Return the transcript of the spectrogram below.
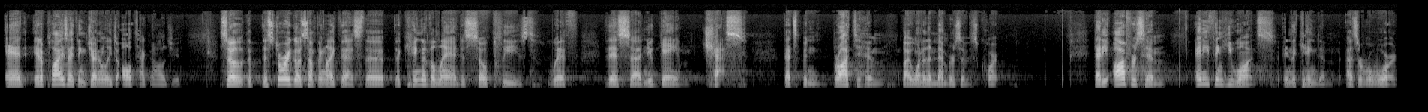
And it applies, I think, generally to all technology. So the, the story goes something like this the, the king of the land is so pleased with this uh, new game, chess, that's been brought to him by one of the members of his court, that he offers him anything he wants in the kingdom as a reward,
